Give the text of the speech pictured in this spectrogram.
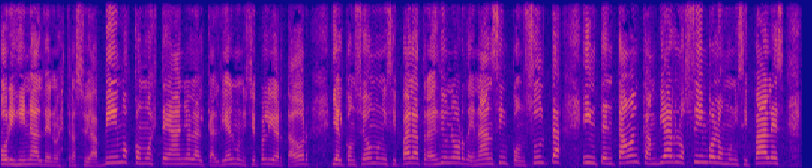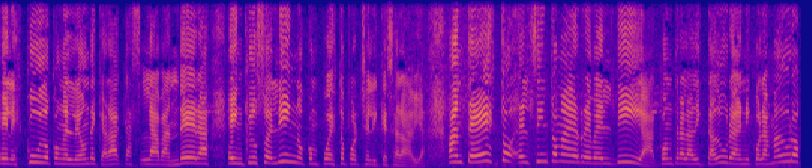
original de nuestra ciudad. Vimos cómo este año la alcaldía del municipio Libertador y el Consejo Municipal, a través de una ordenanza sin consulta, intentaban cambiar los símbolos municipales, el escudo con el león de Caracas, la bandera e incluso el himno compuesto por Chelique Sarabia. Ante esto, el síntoma de rebeldía contra la dictadura de Nicolás Maduro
